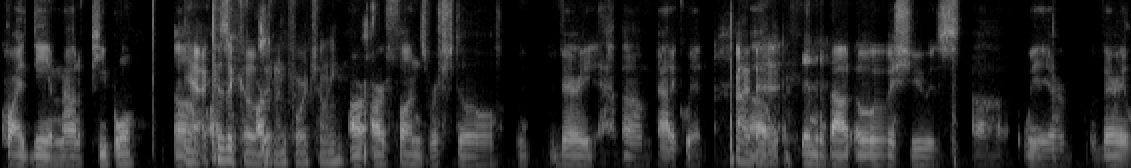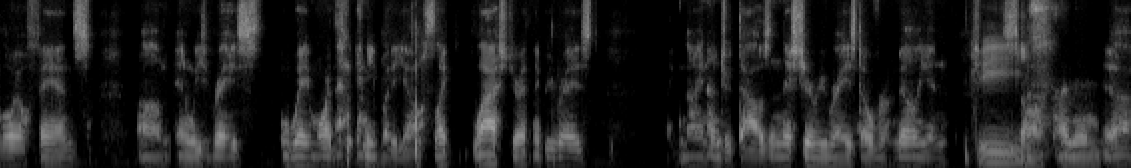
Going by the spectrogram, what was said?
quite the amount of people. Um, yeah, because of COVID, unfortunately. our, our funds were still very um, adequate. I Uh, bet. one thing about OSU is uh, we are very loyal fans, um, and we raise way more than anybody else. Like last year, I think we raised like nine hundred thousand. This year, we raised over a million. Jeez. So I mean, uh,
